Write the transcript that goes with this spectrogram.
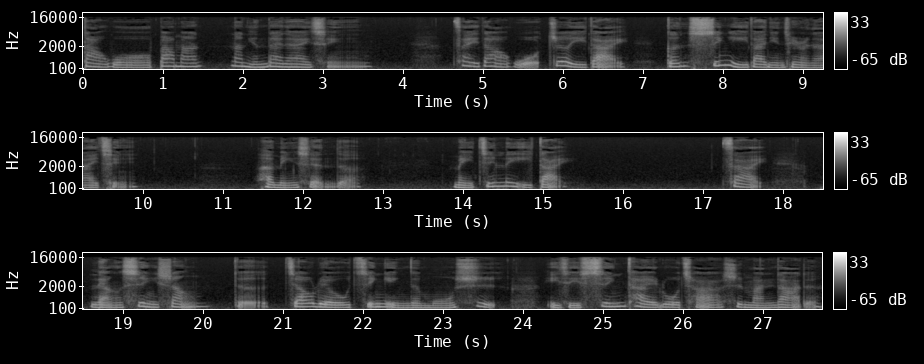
到我爸妈那年代的爱情，再到我这一代跟新一代年轻人的爱情，很明显的，每经历一代，在良性上的。交流经营的模式以及心态落差是蛮大的。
